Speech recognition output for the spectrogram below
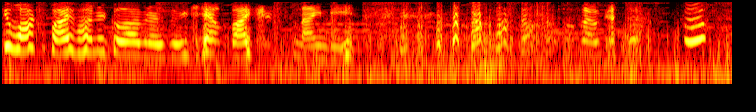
Can walk 500 kilometers, but we can't bike 90. so good.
